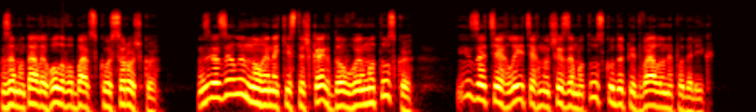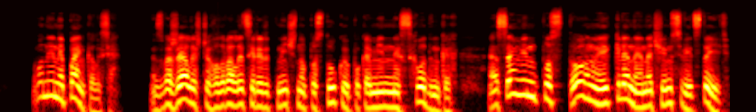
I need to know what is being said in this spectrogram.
замотали голову бабською сорочкою, зв'язали ноги на кісточках довгою мотузкою і затягли, тягнучи за мотузку до підвалу неподалік. Вони не панькалися, зважали, що голова лицаря ритмічно постукує по камінних сходинках, а сам він постогнує і кляне, на чим світ стоїть.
